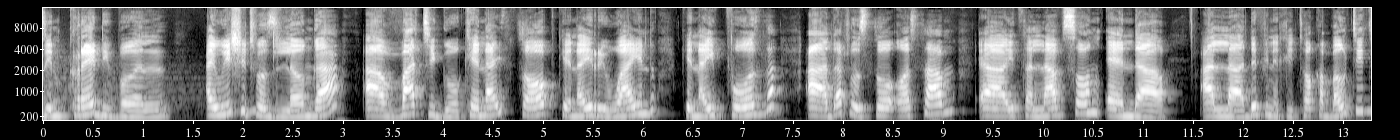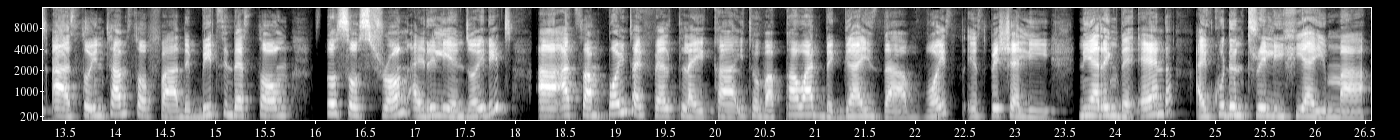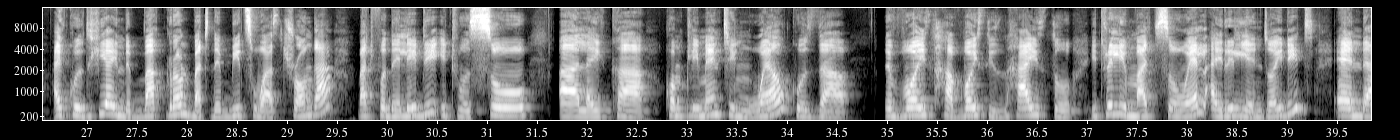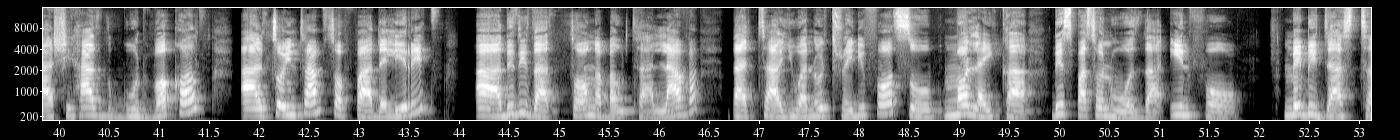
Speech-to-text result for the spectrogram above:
Incredible. I wish it was longer. Uh, vertigo. Can I stop? Can I rewind? Can I pause? Uh, that was so awesome. Uh, it's a love song, and uh, I'll uh, definitely talk about it. Uh, so, in terms of uh, the beats in the song, so so strong. I really enjoyed it. Uh, at some point, I felt like uh, it overpowered the guy's uh, voice, especially nearing the end. I couldn't really hear him. Uh, I could hear in the background, but the beats were stronger. But for the lady, it was so uh, like uh, complimenting well because uh, the voice, her voice is high, so it really matched so well. I really enjoyed it, and uh, she has good vocals. Uh, so in terms of uh, the lyrics, this is a song about love that uh, you are not ready for. So more like uh, this person was uh, in for maybe just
